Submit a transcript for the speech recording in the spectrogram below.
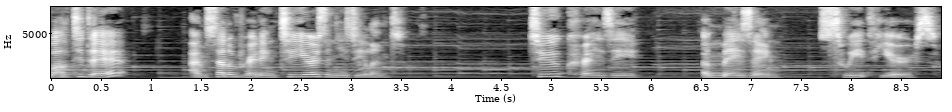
Well, today I'm celebrating two years in New Zealand. Two crazy, amazing, sweet years.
